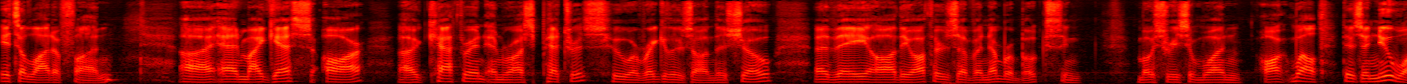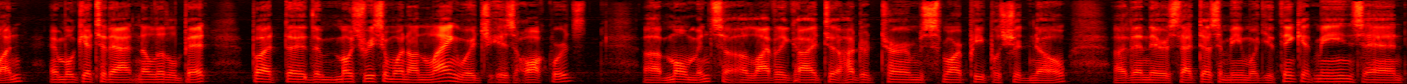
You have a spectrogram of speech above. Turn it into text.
it's a lot of fun. Uh, and my guests are uh, Kathryn and Ross Petras, who are regulars on this show. Uh, they are the authors of a number of books, and most recent one, well, there's a new one, and we'll get to that in a little bit. But the most recent one on language is Awkword uh, Moments, a lively guide to 100 terms smart people should know. Uh, then there's that doesn't mean what you think it means, and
